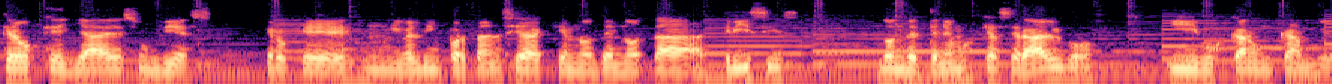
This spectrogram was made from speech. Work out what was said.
creo que ya es un 10. Creo que es un nivel de importancia que nos denota crisis, donde tenemos que hacer algo y buscar un cambio.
